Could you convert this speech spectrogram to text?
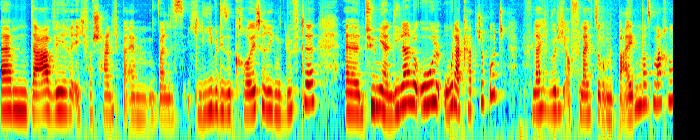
Ähm, da wäre ich wahrscheinlich bei einem, weil es, ich liebe diese kräuterigen Düfte, äh, Thymian Lilaneol oder Katscheput. Vielleicht würde ich auch vielleicht sogar mit beiden was machen.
